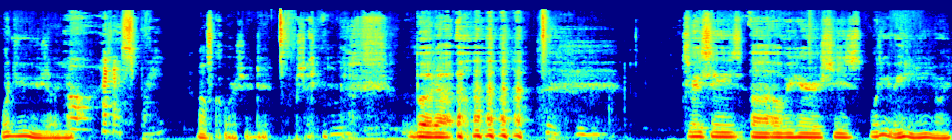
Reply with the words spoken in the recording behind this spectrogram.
What do you usually get? Oh, I got Sprite. Of course you did. But uh, Tracy's uh, over here. She's. What are you eating, anyways?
